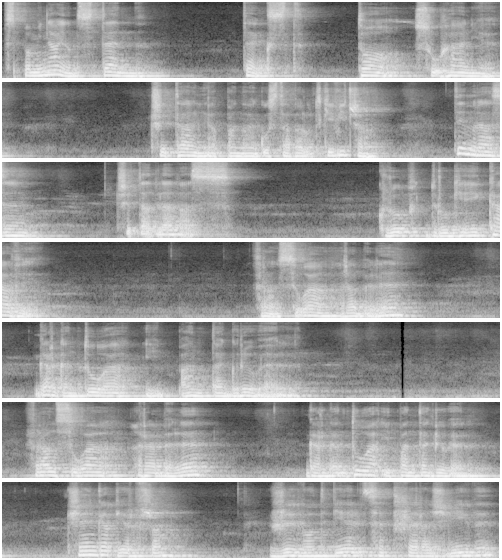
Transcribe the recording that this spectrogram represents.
Wspominając ten tekst, to słuchanie czytania pana Gustawa Ludkiewicza, tym razem czyta dla Was klub drugiej kawy. François Rabelais, Gargantua i Pantagruel. François Rabelais, Gargantua i Pantagruel. Księga pierwsza. Żywot wielce przeraźliwy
